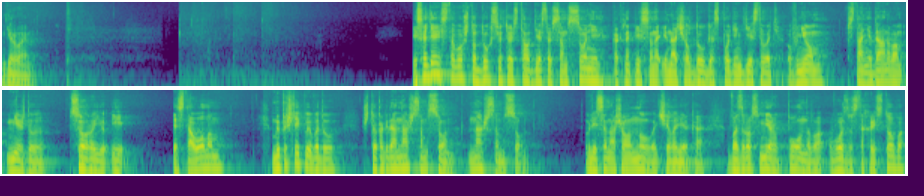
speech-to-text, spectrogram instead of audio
героем. Исходя из того, что Дух Святой стал действовать в Самсоне, как написано, и начал Дух Господень действовать в нем, в стане Дановом, между Цорою и Эстаолом, мы пришли к выводу, что когда наш Самсон, наш Самсон, в лице нашего нового человека, возрос в меру полного возраста Христова,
